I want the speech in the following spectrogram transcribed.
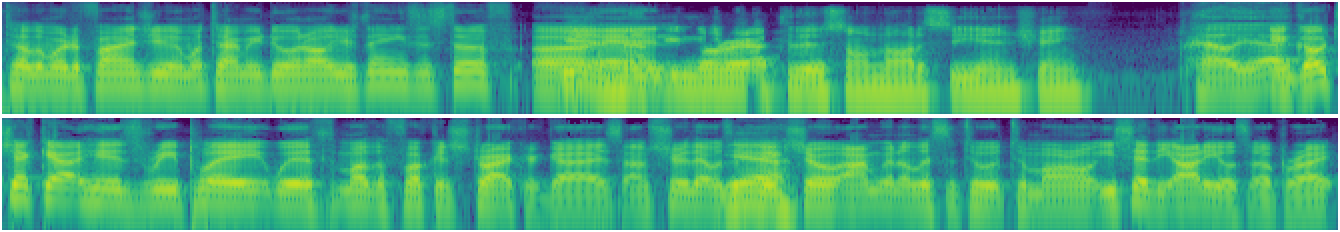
tell them where to find you and what time you're doing all your things and stuff? Uh, yeah, man, you can go right after this on Odysee and Shing. Hell yeah. and go check out his replay with motherfucking Striker, guys. I'm sure that was a big show. I'm gonna listen to it tomorrow. You said the audio's up, right?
